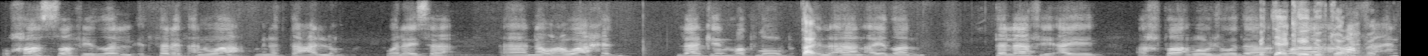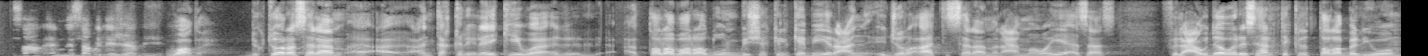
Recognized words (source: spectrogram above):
وخاصة في ظل الثلاث أنواع من التعلم وليس آه، نوع واحد. لكن مطلوب طيب. الآن أيضا تلافي أي أخطاء موجودة. بالتأكيد دكتور أحمد. النسب الإيجابية. واضح. دكتورة سلام أنتقل إليك والطلبة راضون بشكل كبير عن إجراءات السلامة العامة وهي أساس في العودة ورسالتك للطلبة اليوم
